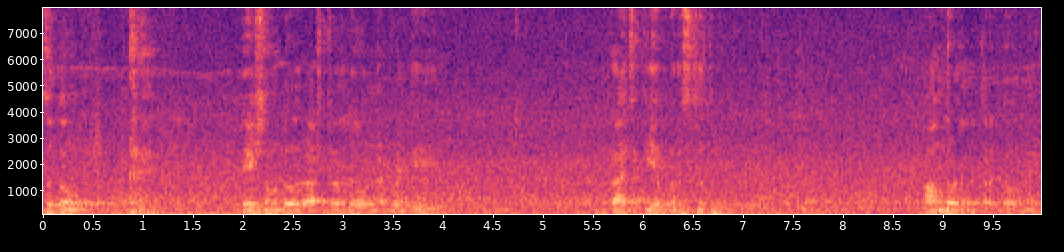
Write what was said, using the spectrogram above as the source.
ప్రస్తుతం దేశంలో రాష్ట్రంలో ఉన్నటువంటి రాజకీయ పరిస్థితులు ఆందోళనకరంగా ఉన్నాయి.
